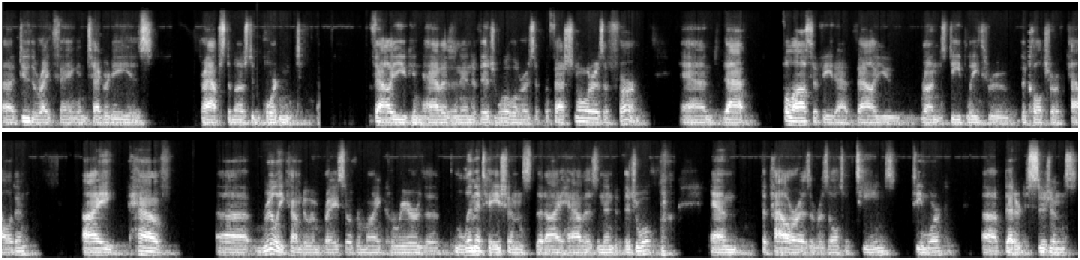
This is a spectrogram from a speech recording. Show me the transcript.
Uh, do the right thing. Integrity is perhaps the most important value you can have as an individual or as a professional or as a firm. And that philosophy, that value runs deeply through the culture of Paladin. I have uh, really come to embrace over my career the limitations that I have as an individual and the power as a result of teams, teamwork, uh, better decisions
